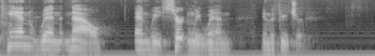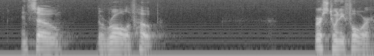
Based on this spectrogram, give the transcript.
can win now, and we certainly win in the future. And so, the role of hope. Verse 24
